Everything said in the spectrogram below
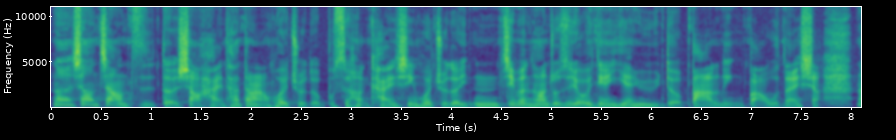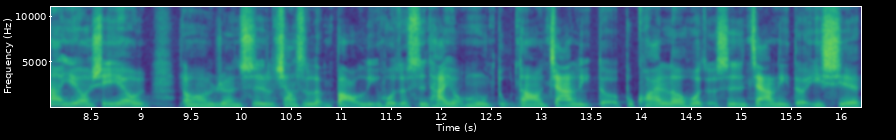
那像这样子的小孩，他当然会觉得不是很开心，会觉得嗯，基本上就是有一点言语的霸凌吧。我在想，那也有些也有呃人是像是冷暴力，或者是他有目睹到家里的不快乐，或者是家里的一些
